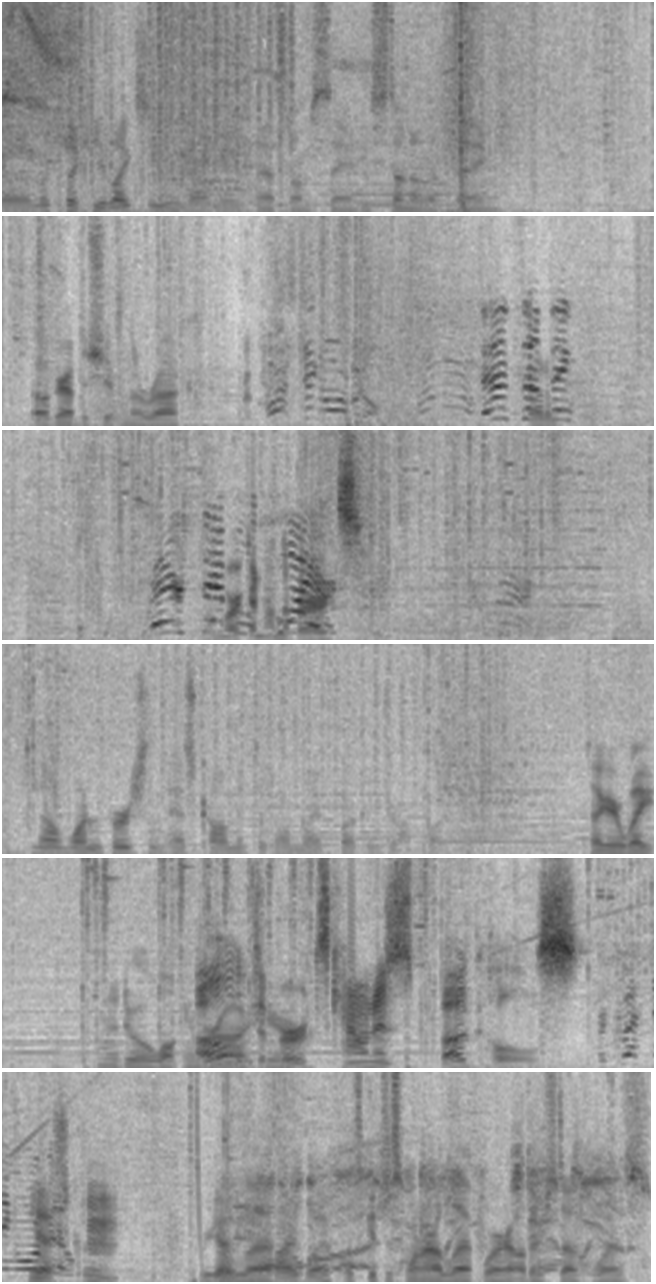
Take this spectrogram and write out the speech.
Uh, looks like he likes you, not me. That's what I'm saying. He's stunned on the thing. I'll grab the shit from the rock. Requesting orbital. Found something. Rare I'm sample working on the birds. Not one person has commented on my fucking drop pod yet. Tiger, wait. I'm gonna do a walking Oh, barrage the here. birds count as bug holes. Requesting Yes, orbital. correct. Hmm. We got left. five left. Let's get this one on our left where other stuff was.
